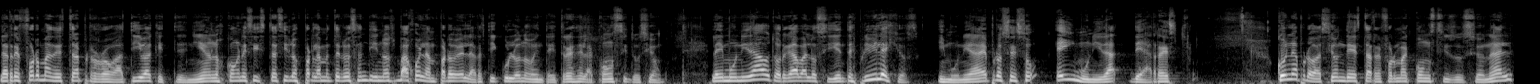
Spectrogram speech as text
la reforma de esta prerrogativa que tenían los congresistas y los parlamentarios andinos bajo el amparo del artículo 93 de la Constitución. La inmunidad otorgaba los siguientes privilegios: inmunidad de proceso e inmunidad de arresto. Con la aprobación de esta reforma constitucional,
